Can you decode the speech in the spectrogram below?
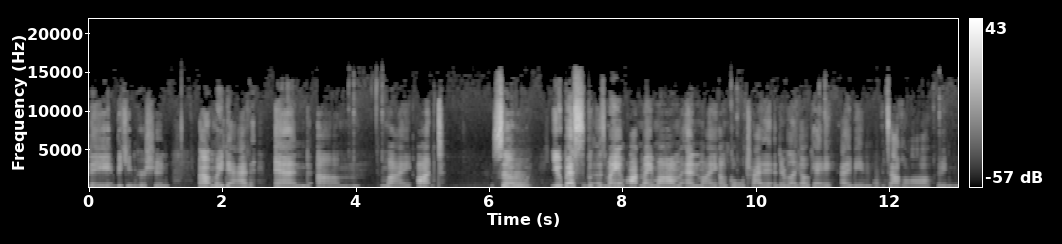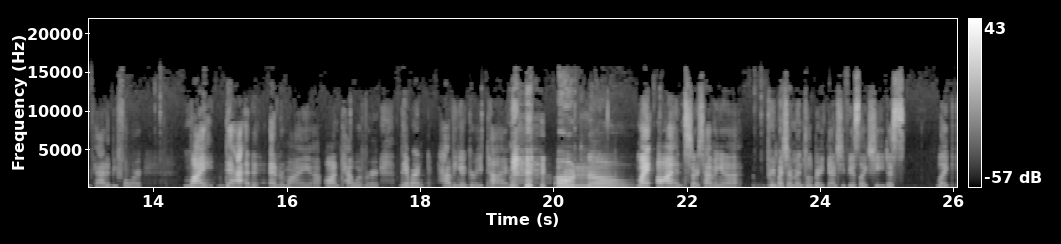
they became christian uh my dad and um my aunt so you best my aunt, my mom and my uncle tried it and they were like okay i mean it's alcohol i mean we've had it before my dad and my uh, aunt, however, they weren't having a great time. Oh no. my aunt starts having a pretty much a mental breakdown. She feels like she just like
